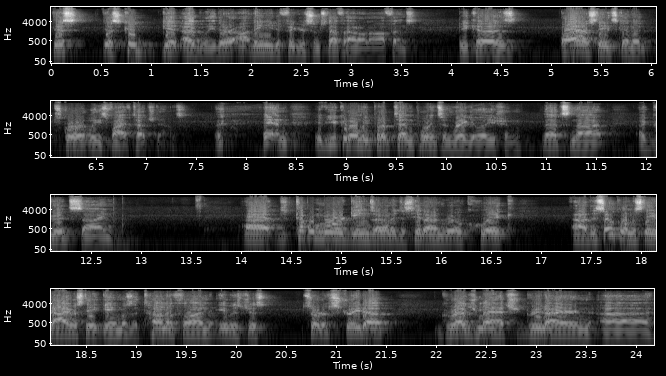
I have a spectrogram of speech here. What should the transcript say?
This this could get ugly. They uh, they need to figure some stuff out on offense because Ohio State's going to score at least five touchdowns. and if you can only put up 10 points in regulation, that's not a good sign. Uh, a couple more games I want to just hit on real quick. Uh, this Oklahoma State Iowa State game was a ton of fun. It was just sort of straight up grudge match, gridiron. Uh,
